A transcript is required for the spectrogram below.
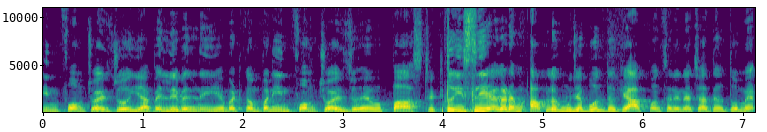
इन्फॉर्म चॉइस जो यहाँ पे लेवल नहीं है बट कंपनी इन्फॉर्म चॉइस जो है, वो पास्ट है तो इसलिए अगर आप लोग मुझे बोलते हो कि आप कौन सा लेना चाहते हो तो मैं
